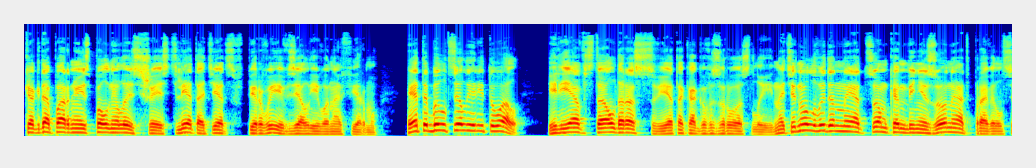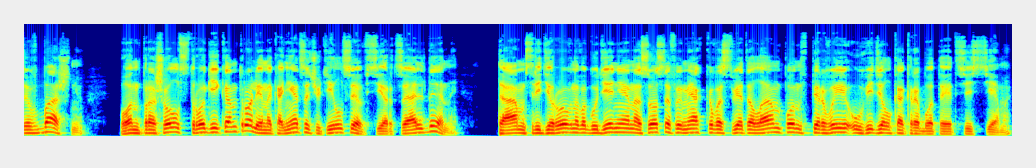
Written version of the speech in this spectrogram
Когда парню исполнилось шесть лет, отец впервые взял его на ферму. Это был целый ритуал. Илья встал до рассвета, как взрослый, натянул выданный отцом комбинезон и отправился в башню. Он прошел строгий контроль и, наконец, очутился в сердце Альдены. Там, среди ровного гудения насосов и мягкого света ламп, он впервые увидел, как работает система.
